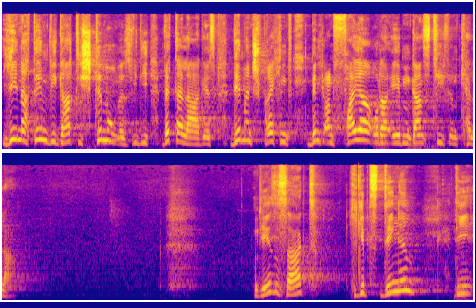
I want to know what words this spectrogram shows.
Je nachdem, wie gerade die Stimmung ist, wie die Wetterlage ist, dementsprechend bin ich on fire oder eben ganz tief im Keller. Und Jesus sagt, hier gibt es Dinge, die,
